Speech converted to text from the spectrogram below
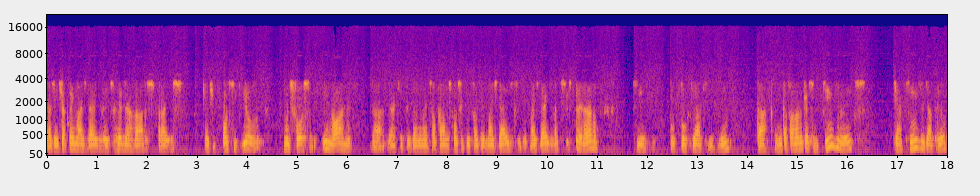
A gente já tem mais 10 leitos reservados para isso. A gente conseguiu, um esforço enorme da, da equipe da Unimed de São Carlos, conseguir fazer mais 10, mais 10 leitos, esperando que, por, aqui vim, Tá? A gente está falando que assim, 15 leitos, dia 15 de abril,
